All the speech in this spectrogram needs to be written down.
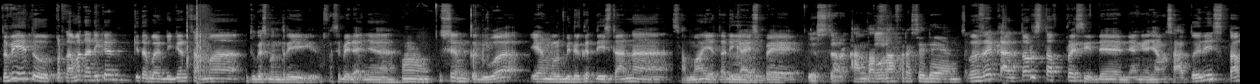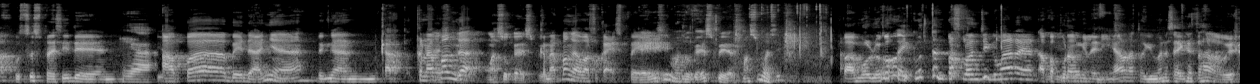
Tapi itu pertama tadi kan kita bandingkan sama tugas menteri, pasti bedanya. Hmm. Terus yang kedua yang lebih deket di istana sama ya tadi Hmm. KSP. Ya secara Kantor staf presiden. Maksudnya kantor staf presiden, yang yang satu ini staf khusus presiden. Iya. Apa bedanya dengan kenapa KSP. nggak masuk ke SP? kenapa nggak masuk KSP? Kayaknya sih masuk ke SP ya. Masuk gak sih? Pak Muldoko nggak ikutan pas launching kemarin. Apa Iya. kurang milenial atau gimana? Saya nggak tahu ya.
